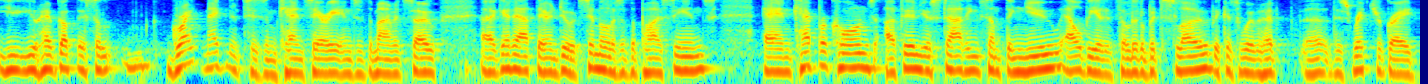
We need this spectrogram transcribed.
You you have got this uh, great magnetism, Cancerians, at the moment. So uh, get out there and do it. Similar to the Pisceans. And Capricorns, I feel you're starting something new, albeit it's a little bit slow because we've had uh, this retrograde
